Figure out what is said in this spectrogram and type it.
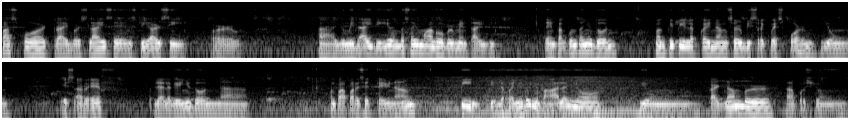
passport, driver's license, PRC, or uh, UMID ID, yun, basta yung mga government ID. Then, pagpunta nyo doon, magpipill up kayo ng service request form, yung SRF, ilalagay nyo doon na magpapareset kayo ng PIN. Fill up nyo doon yung pangalan nyo, yung card number, tapos yung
